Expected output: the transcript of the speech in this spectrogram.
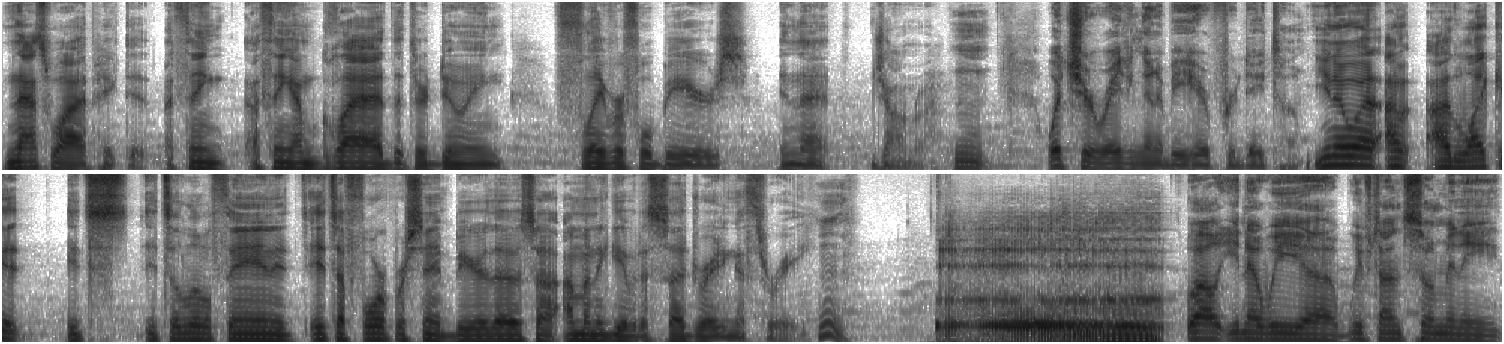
And that's why I picked it. I think I think I'm glad that they're doing flavorful beers in that genre. What's your rating going to be here for daytime? You know what? I I like it. It's it's a little thin. It, it's a four percent beer though, so I'm gonna give it a Sud rating of three. Well, you know we uh, we've done so many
